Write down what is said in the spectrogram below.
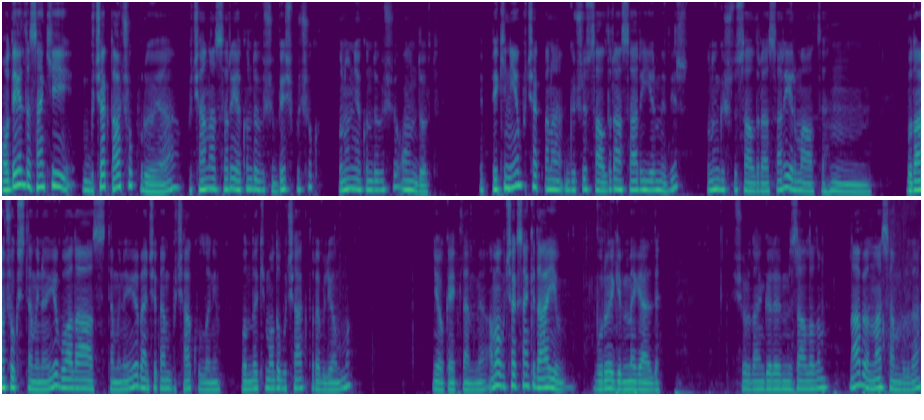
O değil de sanki bıçak daha çok vuruyor ya. Bıçağın hasarı yakın dövüşü 5.5. Bunun yakın dövüşü 14. E peki niye bıçak bana güçlü saldırı hasarı 21? Bunun güçlü saldırı hasarı 26. Hmm. Bu daha çok stamina yiyor. Bu daha az stamina yiyor. Bence ben bıçağı kullanayım. Bundaki moda bıçağı aktarabiliyor mu? Yok eklenmiyor. Ama bıçak sanki daha iyi vuruyor gibime geldi. Şuradan görevimizi alalım. Ne yapıyorsun lan sen burada?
